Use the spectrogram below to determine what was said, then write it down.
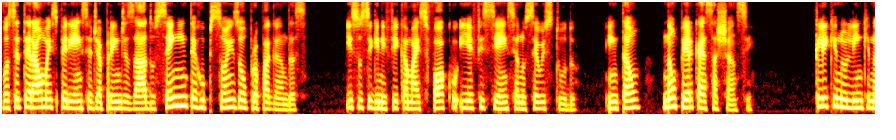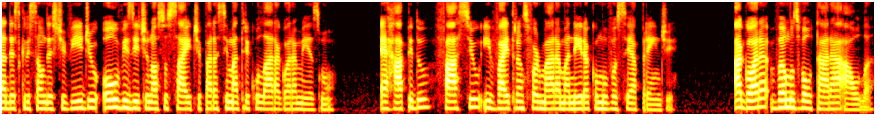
você terá uma experiência de aprendizado sem interrupções ou propagandas. Isso significa mais foco e eficiência no seu estudo. Então, não perca essa chance. Clique no link na descrição deste vídeo ou visite nosso site para se matricular agora mesmo. É rápido, fácil e vai transformar a maneira como você aprende. Agora vamos voltar à aula.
